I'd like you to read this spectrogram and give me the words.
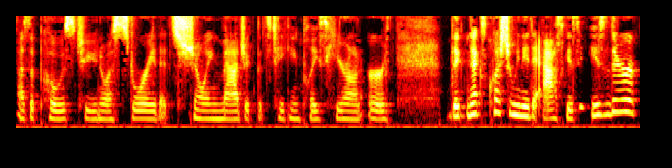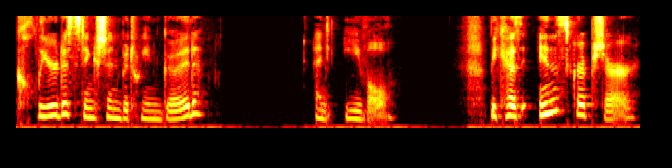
as opposed to, you know, a story that's showing magic that's taking place here on earth, the next question we need to ask is is there a clear distinction between good and evil? Because in scripture,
